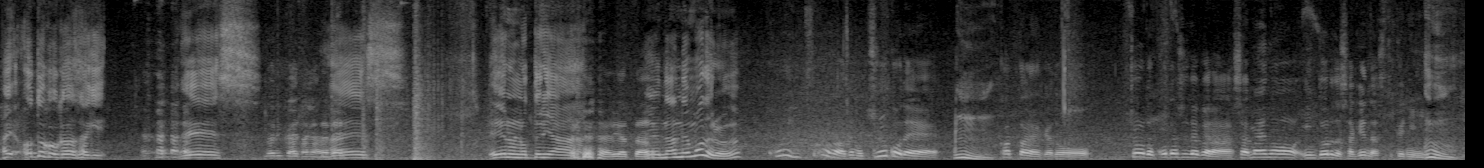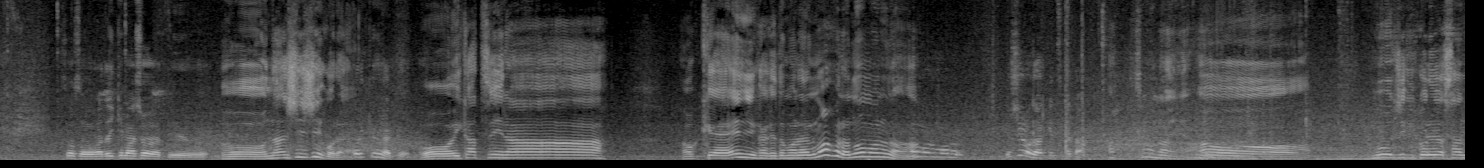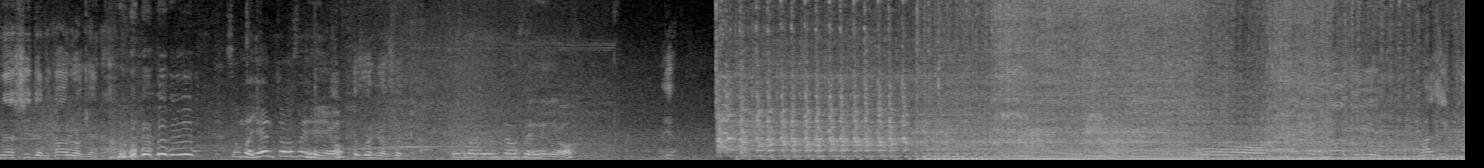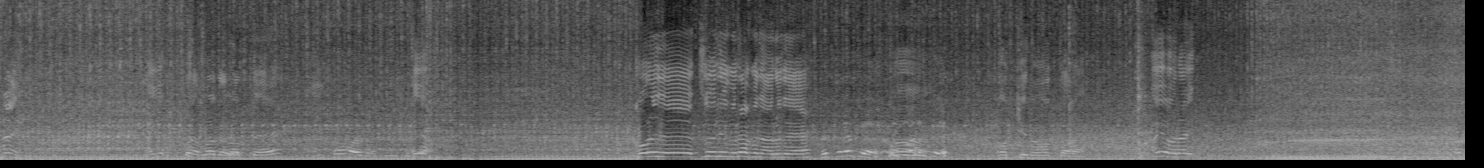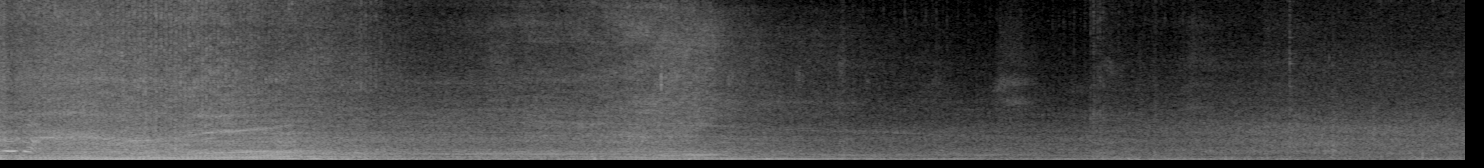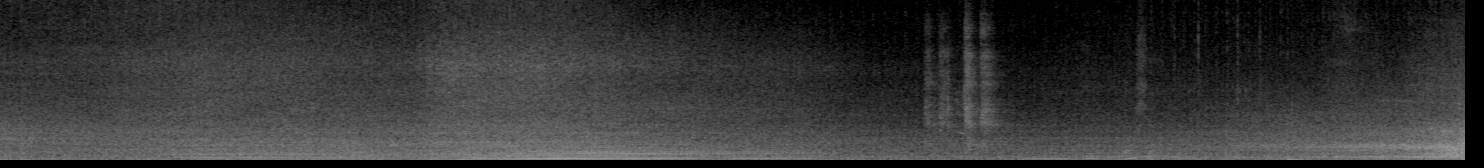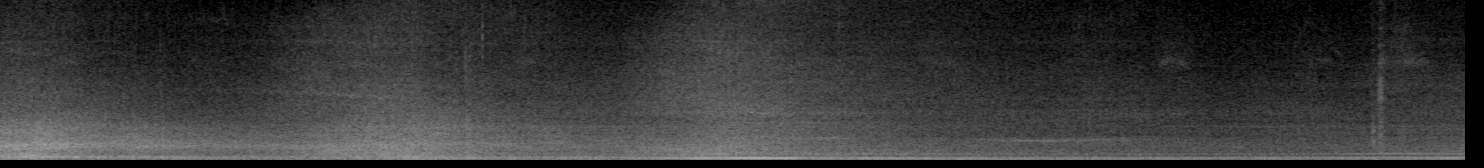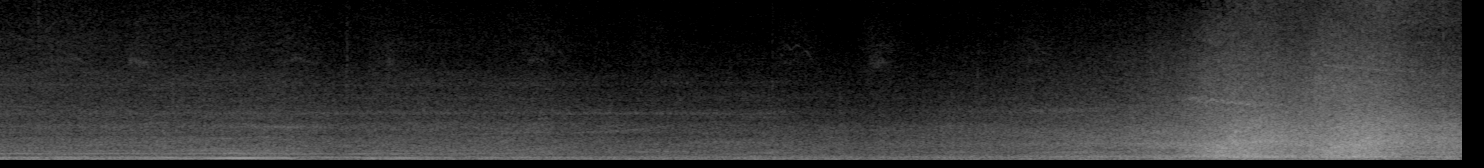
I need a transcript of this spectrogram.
はい男川崎です。乗り換えたからね。です。ええの乗ってるやん。ありがとう。え何年モデル？これいつかなでも中古でうん。買ったんやけどちょうど今年だから車前のイントロで車検出す時に、うん。そうそう大型行きましょうよっていう。おお何 cc これ？これ900おおいかついな。ーオッケー。エンジンかけてもらえる？マフラーノーマルな？モルモル。後ろだけつけた。あそうなんや、ああもうじきこれが三段シートに変わるわけやな。そんなやんちゃはせえへんよ。そうかそうか。そんなやんちゃはせえへんよ。いや。おおマジックナイン。はいほらまだ乗って。い。や。これでツーリング楽なるで。めっちゃ楽や。めっちゃ楽大きいの乗ったら。はいおらいありがとう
